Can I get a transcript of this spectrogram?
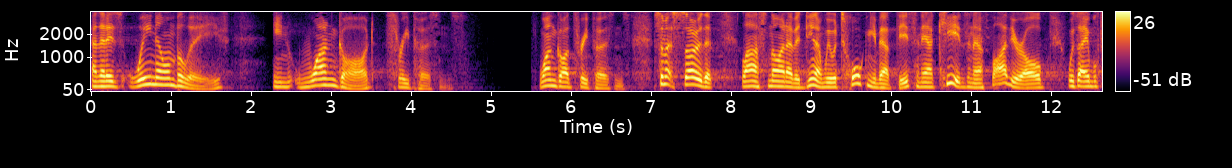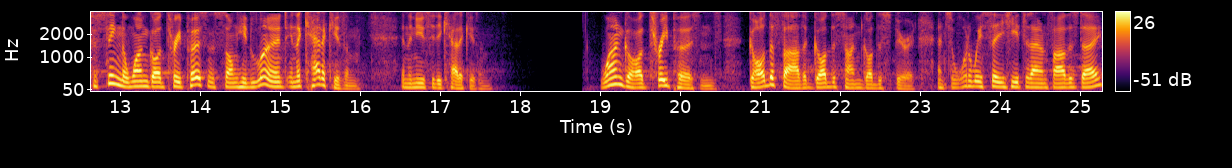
and that is we know and believe in one God, three persons. One God, three persons. So much so that last night over dinner we were talking about this, and our kids and our five year old was able to sing the One God, Three Persons song he'd learnt in the Catechism, in the New City Catechism. One God, three persons God the Father, God the Son, God the Spirit. And so, what do we see here today on Father's Day?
